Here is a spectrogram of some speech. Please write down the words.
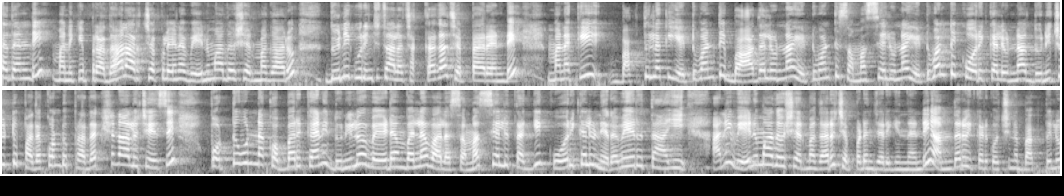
కదండి. మనకి ప్రధాన అర్చకులైన వేణుమాధవ్ శర్మ గారు దుని గురించి చాలా చక్కగా చెప్పారండి. మనకి భక్తులకి ఎటువంటి బాధలున్నా ఎటువంటి సమస్యలున్నా ఎటువంటి కోరికలున్నా దుని చుట్టూ పదకొండు ప్రదక్షిణాలు చేసి పొట్టు ఉన్న కొబ్బరికాయని దునిలో వేయడం వల్ల వాళ్ళ సమస్యలు తగ్గి కోరికలు నెరవేరుతాయి అని వేణుమాధవ్ శర్మ గారు చెప్పడం జరిగిందండి. అందరూ ఇక్కడికి వచ్చిన భక్తులు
